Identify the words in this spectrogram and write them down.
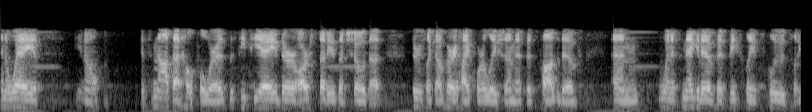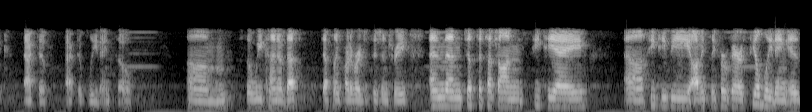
in a way, it's you know, it's not that helpful. Whereas the CTA, there are studies that show that there's like a very high correlation if it's positive, and when it's negative, it basically excludes like active active bleeding. So, um, so we kind of that's definitely part of our decision tree. And then just to touch on CTA, uh, CTV, obviously for variceal bleeding is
